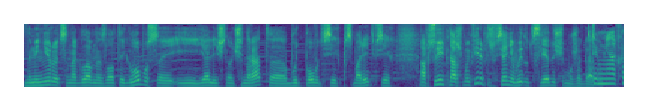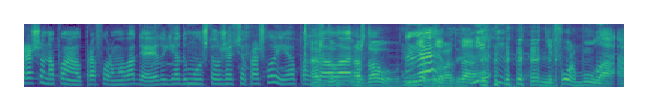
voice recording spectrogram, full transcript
номинируются на главные «Золотые глобусы», и я лично очень рад. э, Будет повод всех посмотреть, всех обсудить в нашем эфире, потому что все они выйдут в следующем уже году. Ты мне хорошо напомнил про форму воды. Я, я думаю, что уже все прошло, и я H2O, опоздала. H2O. вот, Нет, Нет, форма нет, воды. да. Не формула, а,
